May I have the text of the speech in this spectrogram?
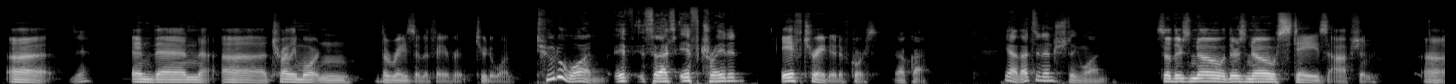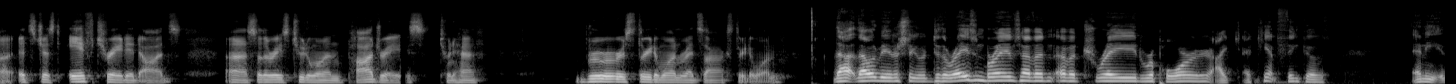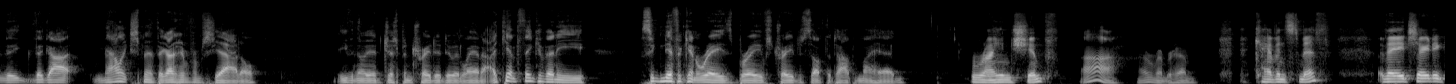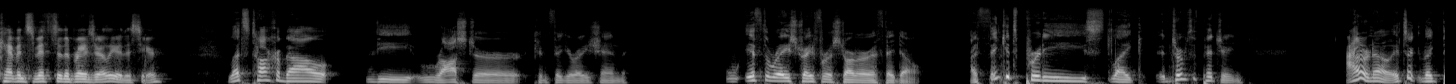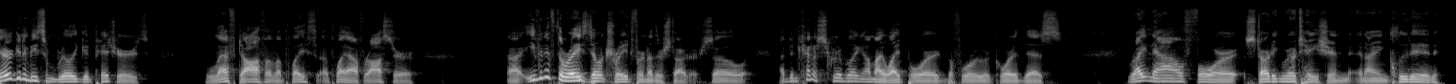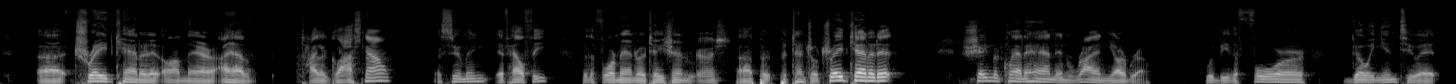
Uh, yeah. And then uh, Charlie Morton, the Rays are the favorite, two to one. Two to one. If so, that's if traded. If traded, of course. Okay. Yeah, that's an interesting one. So there's no there's no stays option. Uh, it's just if traded odds. Uh, so the Rays two to one, Padres two and a half, Brewers three to one, Red Sox three to one. That that would be interesting. Do the Rays and Braves have a have a trade rapport? I I can't think of any. They they got Mallex Smith. They got him from Seattle, even though he had just been traded to Atlanta. I can't think of any significant Rays Braves trades off the top of my head. Ryan Schimpf. Ah, I remember him. Kevin Smith. They traded Kevin Smith to the Braves earlier this year. Let's talk about the roster configuration. If the Rays trade for a starter, if they don't, I think it's pretty like in terms of pitching. I don't know. It's a, like there are going to be some really good pitchers left off of a place a playoff roster, uh, even if the Rays don't trade for another starter. So I've been kind of scribbling on my whiteboard before we recorded this. Right now for starting rotation, and I included uh, trade candidate on there. I have Tyler Glasnow, assuming if healthy for the four man rotation. Oh, gosh, uh, p- potential trade candidate. Shane McClanahan and Ryan Yarbrough would be the four going into it.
